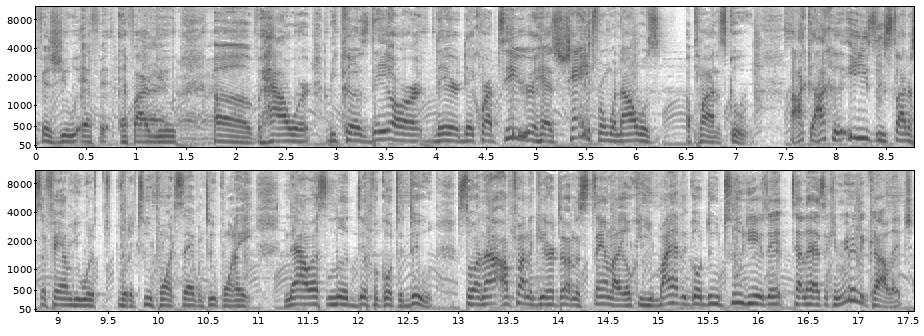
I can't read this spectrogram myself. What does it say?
FSU, F, FIU, Uh, Howard because they are their their criteria has changed from when I was applying to school. I could, I could easily slide us to FAMU with a, with a 2.7, 2.8. Now that's a little difficult to do. So now I'm trying to get her to understand, like, okay, you might have to go do two years at Tallahassee Community College.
